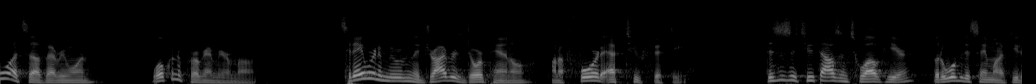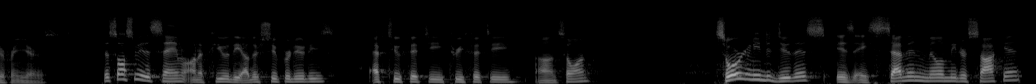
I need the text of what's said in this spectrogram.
What's up everyone? Welcome to Program Your Remote. Today we're going to be moving the driver's door panel on a Ford F-250. This is a 2012 here, but it will be the same on a few different years. This will also be the same on a few of the other Super Duties, F-250, 350, uh, and so on. So what we're going to need to do this is a 7 millimeter socket,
